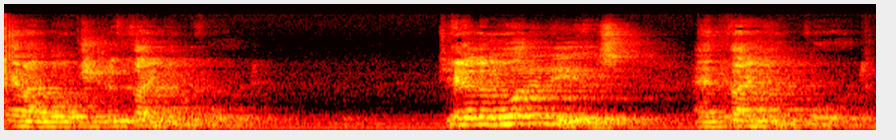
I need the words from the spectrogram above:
and I want you to thank Him for it. Tell Him what it is, and thank Him for it.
